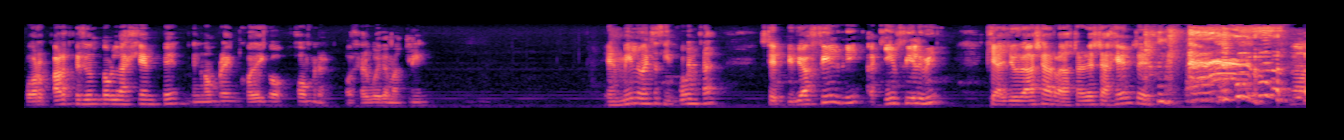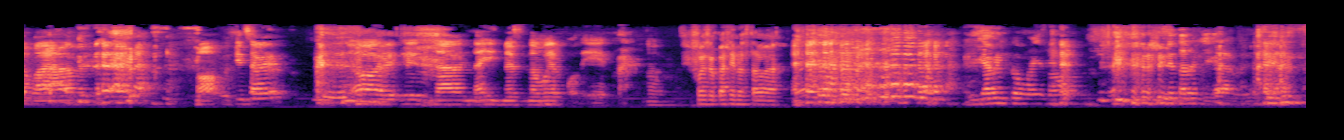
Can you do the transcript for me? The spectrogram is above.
por parte de un doble agente de nombre en código Homer, o sea, el güey de McLean. En 1950 se pidió a Philby, a Kim Philby, que ayudase a arrastrar a ese agente. No mames. No, pues quién sabe. No, eh, eh, no, no, no, no voy a poder. No. Si fue eso casi no estaba. Ya ven cómo es, ¿no? Se tarda en llegar, güey.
